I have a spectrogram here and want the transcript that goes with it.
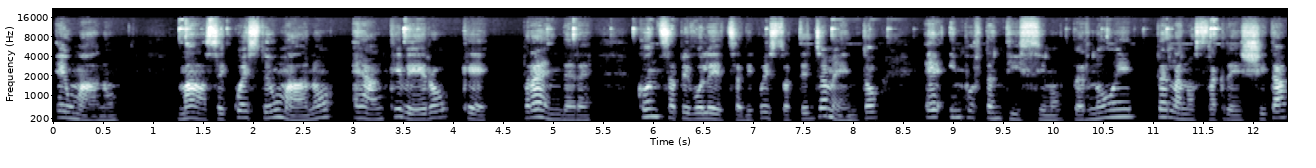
È umano. Ma se questo è umano, è anche vero che prendere consapevolezza di questo atteggiamento è importantissimo per noi, per la nostra crescita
